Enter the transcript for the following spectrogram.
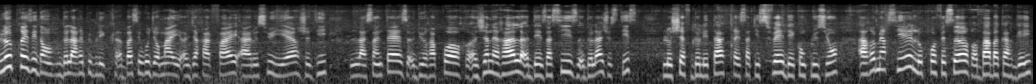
Le président de la République, Bassirou Diomaye Diakhar Faye, a reçu hier jeudi la synthèse du rapport général des assises de la justice. Le chef de l'État, très satisfait des conclusions, a remercié le professeur Babacar Gueye,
